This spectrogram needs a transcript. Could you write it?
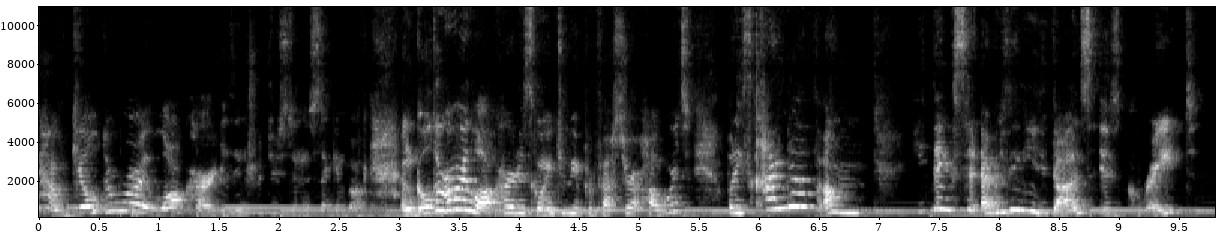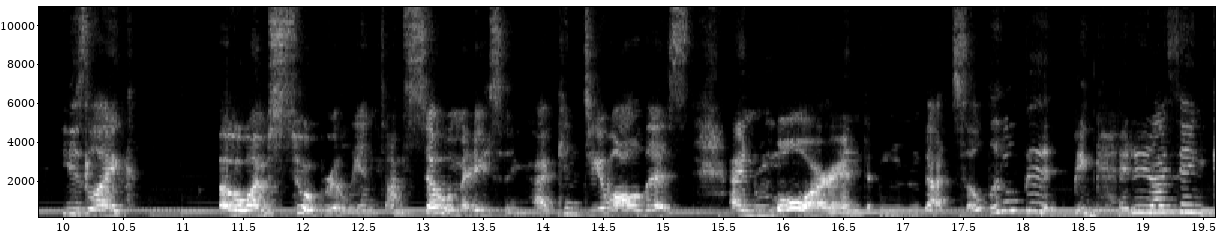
how Gilderoy Lockhart is introduced in the second book. And Gilderoy Lockhart is going to be a professor at Hogwarts, but he's kind of um he thinks that everything he does is great. He's like, "Oh, I'm so brilliant. I'm so amazing. I can do all this and more." And mm, that's a little bit big-headed, I think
